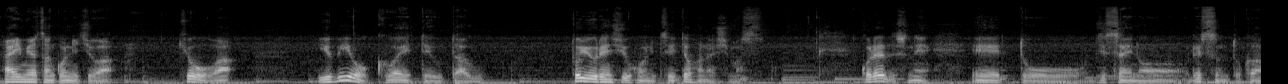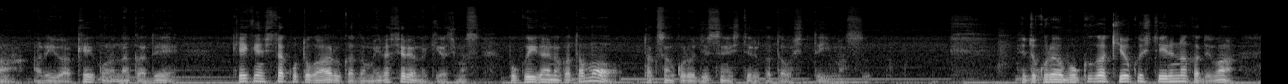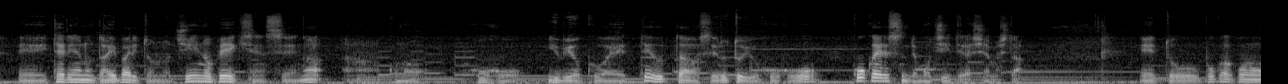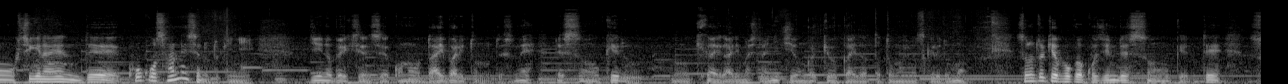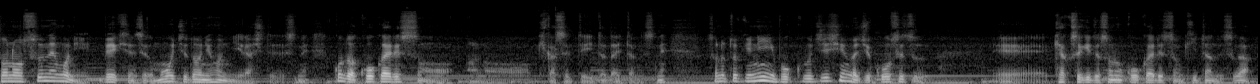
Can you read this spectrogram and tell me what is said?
はい皆さんこんにちは。今日は指を加えて歌うという練習法についてお話します。これはですねえー、っと実際のレッスンとかあるいは稽古の中で経験したことがある方もいらっしゃるような気がします。僕以外の方もたくさんこれを実践している方を知っています。えっとこれは僕が記憶している中では、えー、イタリアの大バリトンのジーノ・ベーキ先生がこの方法指を加えて歌わせるという方法を公開レッスンで用いていらっしゃいました。えーと、僕はこの「不思議な縁」で高校3年生の時にジーノ・ベイキ先生この大バリトンのですねレッスンを受ける機会がありました。日音楽協会だったと思いますけれども。その時は僕は個人レッスンを受けてその数年後にベイキ先生がもう一度日本にいらしてですね今度は公開レッスンをあの聞かせていただいたんですね。その時に僕自身は受講せずえー、客席でその公開レッスンを聞いたんですが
